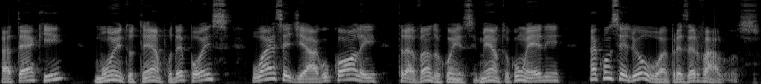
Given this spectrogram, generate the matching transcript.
até que, muito tempo depois, o arcediago Colley, travando conhecimento com ele, aconselhou-o a preservá-los.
